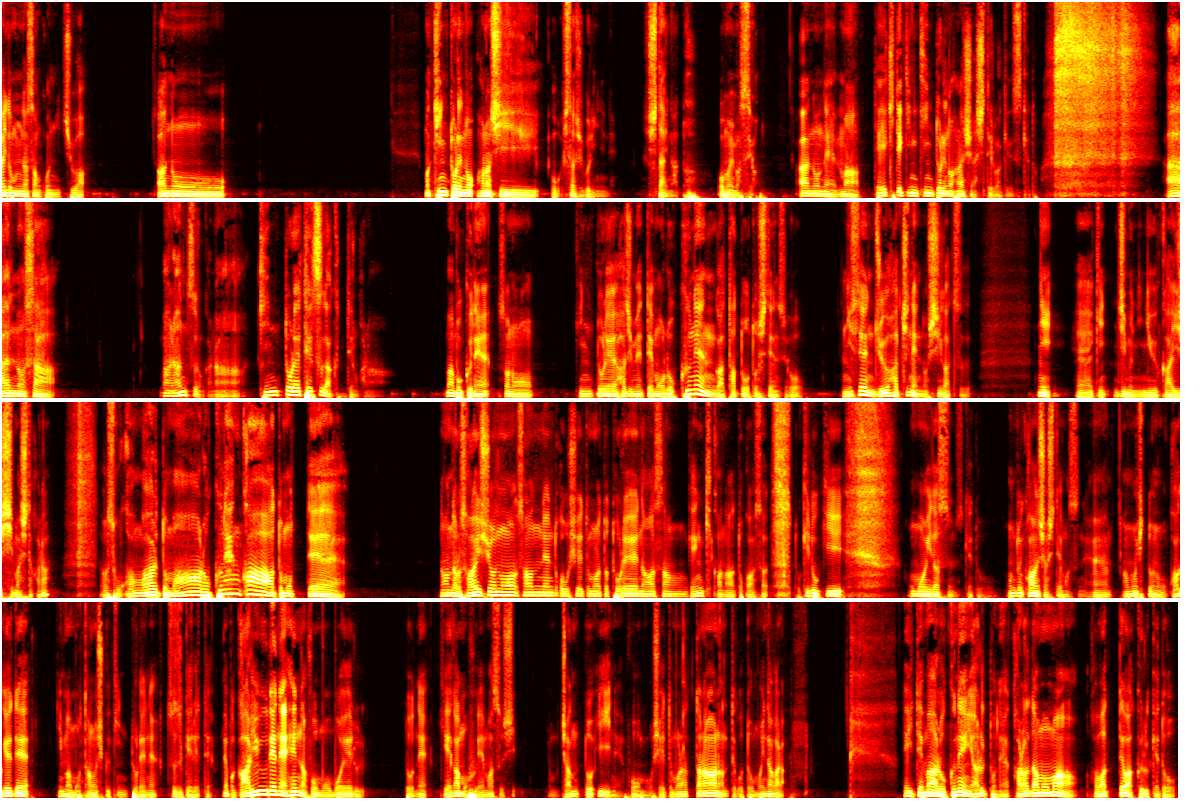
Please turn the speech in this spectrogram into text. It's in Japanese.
はい、どうも皆さん、こんにちは。あのー、まあ、筋トレの話を久しぶりにね、したいなと思いますよ。あのね、まあ、定期的に筋トレの話はしてるわけですけど、あのさ、まあ、なんつうのかな、筋トレ哲学っていうのかな。まあ僕ね、その、筋トレ始めてもう6年が経とうとしてるんですよ。2018年の4月に、えー、ジムに入会しましたから。そう考えると、まあ、6年かと思って、なんだろう、最初の3年とか教えてもらったトレーナーさん、元気かなとかさ、時々思い出すんですけど、本当に感謝してますね。あの人のおかげで、今も楽しく筋トレね、続けれて。やっぱ我流でね、変なフォームを覚えるとね、怪我も増えますし、ちゃんといいね、フォーム教えてもらったなーなんてことを思いながら。でいて、まあ6年やるとね、体もまあ変わってはくるけど、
